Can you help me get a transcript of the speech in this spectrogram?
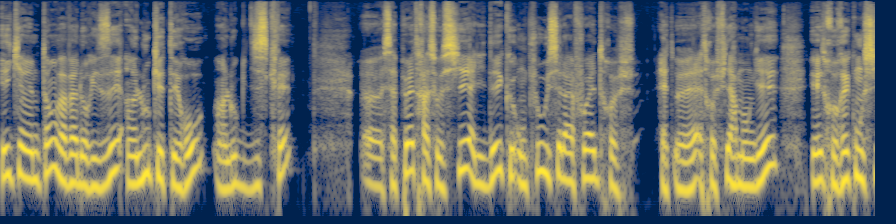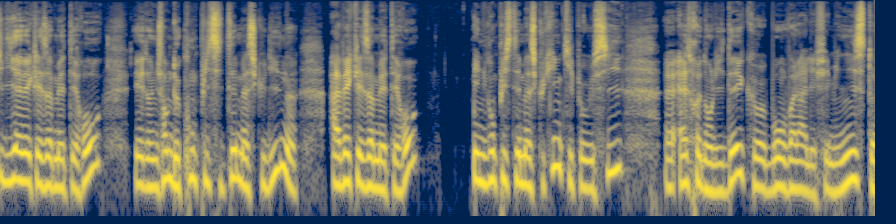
et qui en même temps va valoriser un look hétéro, un look discret. Euh, ça peut être associé à l'idée qu'on peut aussi à la fois être euh, être, fièrement gay et être réconcilié avec les hommes hétéros et dans une forme de complicité masculine avec les hommes hétéros. Une complicité masculine qui peut aussi euh, être dans l'idée que, bon, voilà, les féministes,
